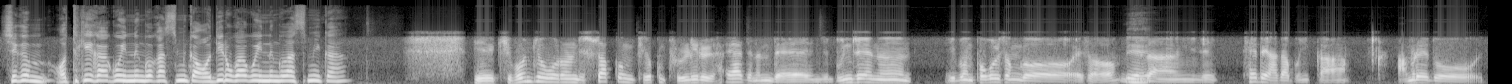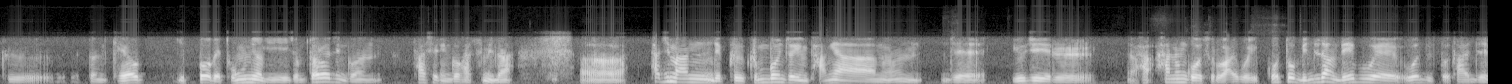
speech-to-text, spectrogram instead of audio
지금 어떻게 가고 있는 것 같습니까? 어디로 가고 있는 것 같습니까? 예, 기본적으로는 수사권, 기소권 분리를 해야 되는데 이제 문제는 이번 보궐선거에서 예. 민주당이 예. 이제 패배하다 보니까 아무래도 그 어떤 개혁 입법의 동력이 좀 떨어진 건 사실인 것 같습니다. 어, 하지만 이제 그 근본적인 방향은 이제 유지를 하, 는 것으로 알고 있고 또 민주당 내부의 의원들도 다 이제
